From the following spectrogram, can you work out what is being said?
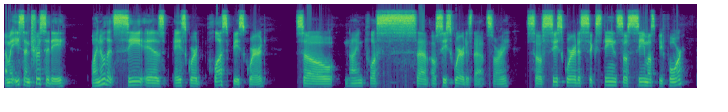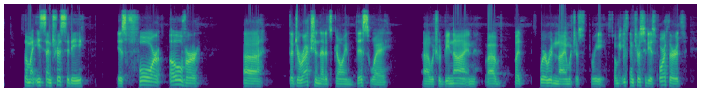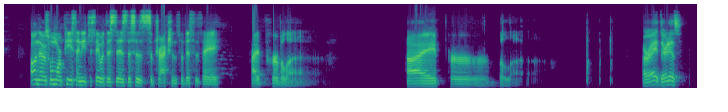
And my eccentricity, well, I know that c is a squared plus b squared. So 9 plus 7, oh, c squared is that, sorry. So c squared is 16, so c must be 4. So my eccentricity is 4 over uh, the direction that it's going this way, uh, which would be 9, uh, but square root of 9, which is 3. So my eccentricity is 4 thirds. Oh, and there's one more piece I need to say what this is. This is subtraction, so this is a hyperbola. Hyperbola. All right, there it is.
